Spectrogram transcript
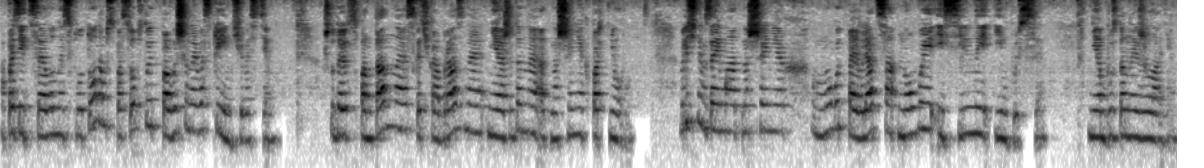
Оппозиция Луны с Плутоном способствует повышенной восприимчивости. что дает спонтанное, скачкообразное, неожиданное отношение к партнеру. В личных взаимоотношениях могут появляться новые и сильные импульсы, необузданные желания.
